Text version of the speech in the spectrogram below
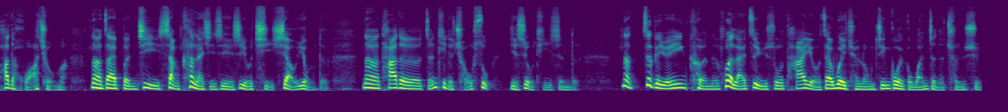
他的滑球嘛，那在本季上看来，其实也是有起效用的。那他的整体的球速也是有提升的。那这个原因可能会来自于说，他有在味全龙经过一个完整的春训，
